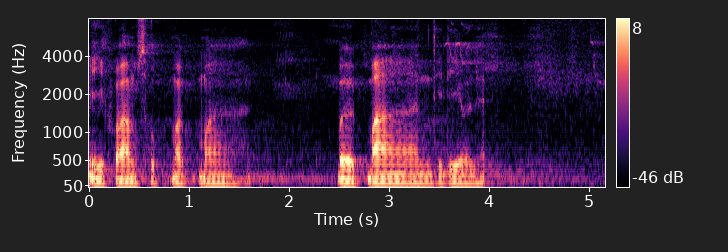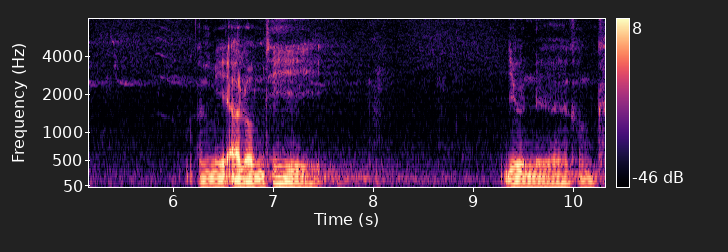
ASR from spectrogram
มีความสุขมาก ๆ เบิกบานทีเดียวแหละ มันมีอารมณ์ที่อยู่เหนือของค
